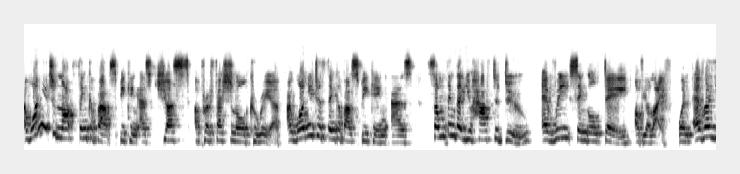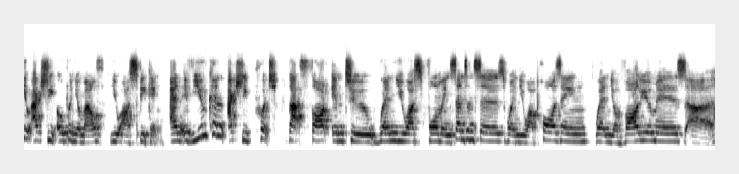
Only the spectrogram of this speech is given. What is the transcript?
i want you to not think about speaking as just a professional career. I want you to think about speaking as something that you have to do every single day of your life. Whenever you actually open your mouth, you are speaking. And if you can actually put that thought into when you are forming sentences, when you are pausing, when your volume is uh,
